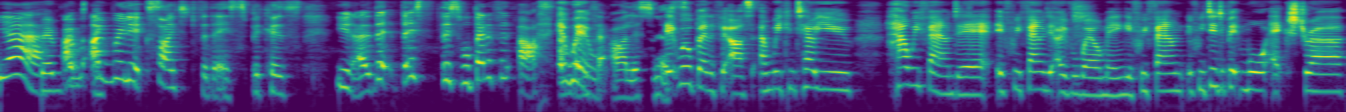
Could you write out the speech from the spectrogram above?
yeah, I'm I'm really excited for this because you know th- this this will benefit us. It will. benefit our listeners. It will benefit us, and we can tell you how we found it. If we found it overwhelming, if we found if we did a bit more extra,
